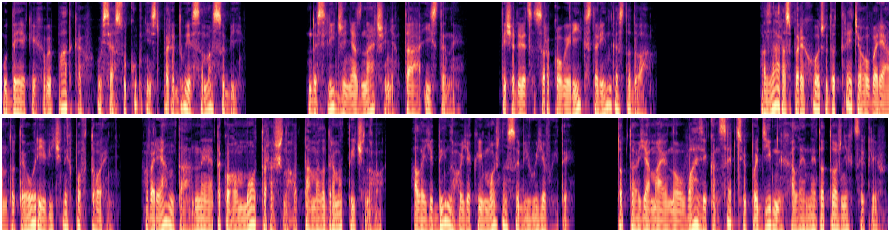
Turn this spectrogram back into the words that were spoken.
У деяких випадках уся сукупність передує сама собі. Дослідження значення та істини 1940 рік, сторінка 102. А зараз переходжу до третього варіанту теорії вічних повторень варіанта не такого моторошного та мелодраматичного, але єдиного, який можна собі уявити. Тобто я маю на увазі концепцію подібних, але не тотожніх циклів.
